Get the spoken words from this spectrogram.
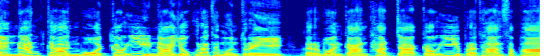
ดังนั้นการโหวตเก้าอี้นายกรัฐมนตรี กระบวนการถัดจากเก้าอี้ประธานสภา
